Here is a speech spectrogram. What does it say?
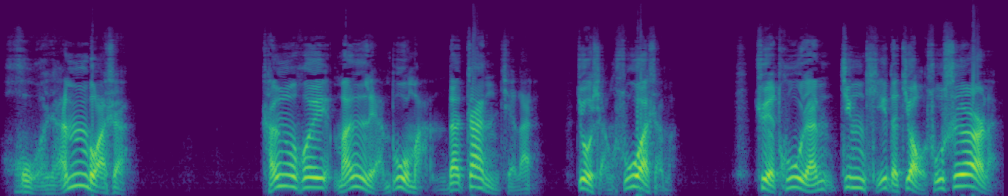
唬人不是？陈辉满脸不满的站起来，就想说什么，却突然惊奇的叫出声来。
